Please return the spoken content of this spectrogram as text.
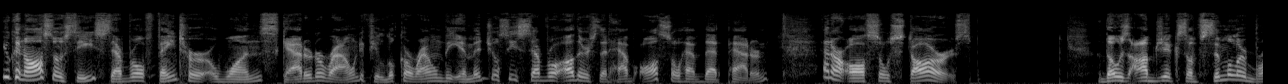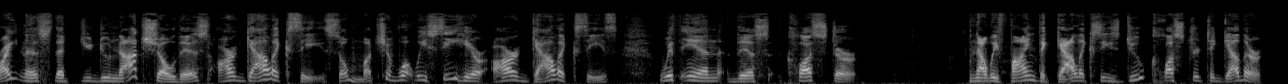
You can also see several fainter ones scattered around. If you look around the image, you'll see several others that have also have that pattern and are also stars those objects of similar brightness that you do not show this are galaxies. So much of what we see here are galaxies within this cluster. Now we find that galaxies do cluster together.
